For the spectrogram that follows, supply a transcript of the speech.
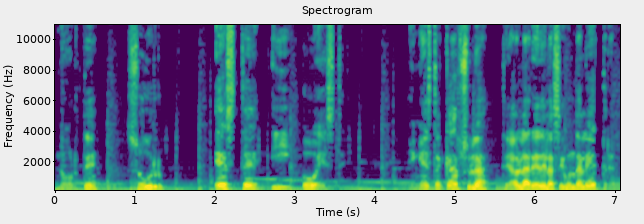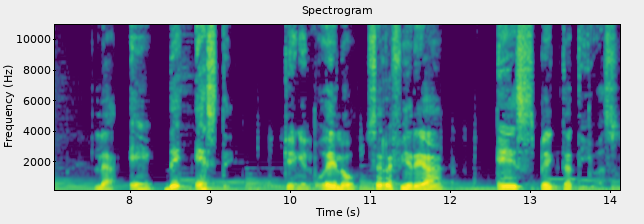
norte, sur, este y oeste. En esta cápsula te hablaré de la segunda letra, la E de este, que en el modelo se refiere a expectativas.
